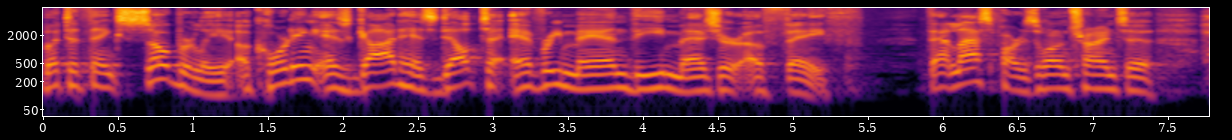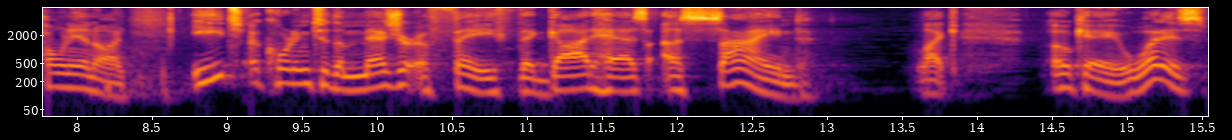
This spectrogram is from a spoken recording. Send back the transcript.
but to think soberly, according as God has dealt to every man the measure of faith. That last part is what I'm trying to hone in on. Each according to the measure of faith that God has assigned. Like, okay, what is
